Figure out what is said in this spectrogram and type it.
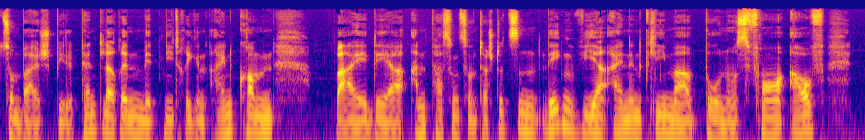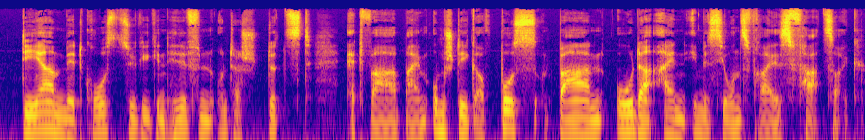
zum Beispiel Pendlerinnen mit niedrigen Einkommen bei der Anpassung zu unterstützen, legen wir einen Klimabonusfonds auf, der mit großzügigen Hilfen unterstützt, etwa beim Umstieg auf Bus und Bahn oder ein emissionsfreies Fahrzeug.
